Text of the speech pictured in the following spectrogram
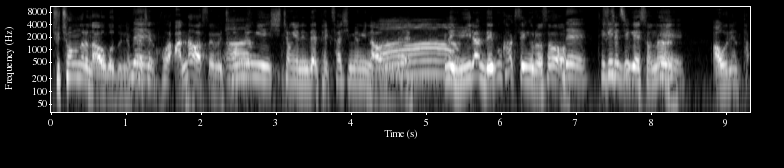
추첨으로 나오거든요. 네. 제가 거기 안 나왔어요. 천 아. 명이 시청했는데 140명이 나오는데 아. 근데 유일한 외국 학생으로서 네, 수채직에서는 네. 아 우리는 다,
